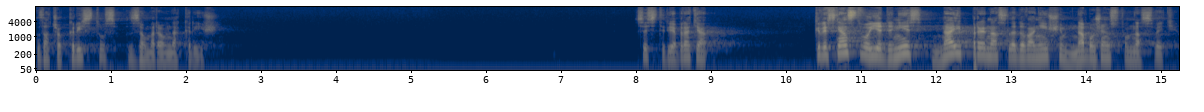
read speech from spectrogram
za čo Kristus zomrel na kríži. Sestri a bratia, Kresťanstvo je dnes najprenasledovanejším naboženstvom na svete.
